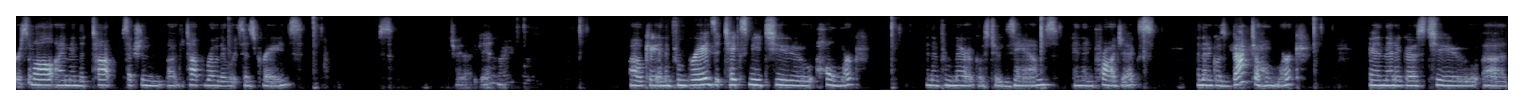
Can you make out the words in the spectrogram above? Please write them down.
first of all, I'm in the top section, uh, the top row there where it says grades try that again. Okay, and then from grades, it takes me to homework. And then from there, it goes to exams and then projects. And then it goes back to homework. And then it goes to uh,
